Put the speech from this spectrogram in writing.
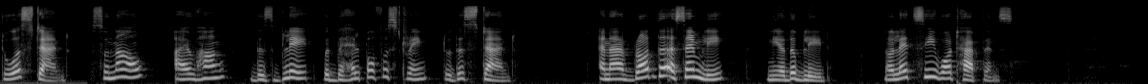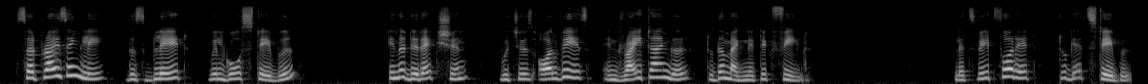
to a stand. So now I have hung this blade with the help of a string to this stand and I have brought the assembly near the blade. Now let's see what happens. Surprisingly, this blade will go stable in a direction which is always in right angle to the magnetic field. Let's wait for it to get stable.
